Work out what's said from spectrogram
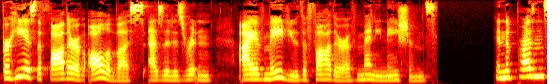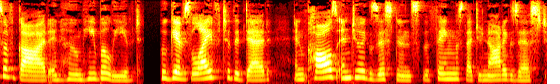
For he is the father of all of us, as it is written, I have made you the father of many nations in the presence of God in whom he believed, who gives life to the dead and calls into existence the things that do not exist.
